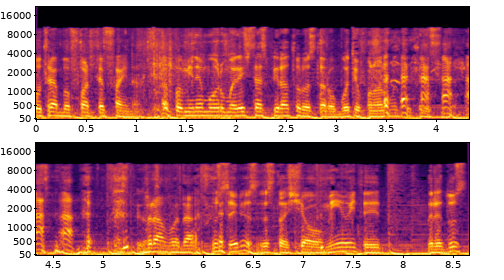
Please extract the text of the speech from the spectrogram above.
o treabă foarte faină. Da, pe mine mă urmărește aspiratorul ăsta robot, eu până la urmă Bravo, da. Nu, serios, ăsta și 1000, uite, redus 38,9%.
